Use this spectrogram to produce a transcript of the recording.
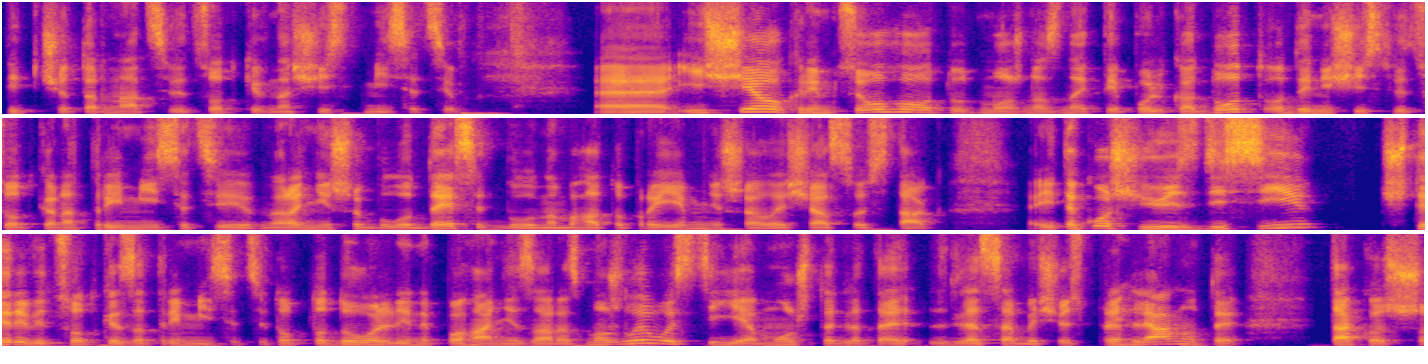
під 14% на 6 місяців. Е, І ще, окрім цього, тут можна знайти Polkadot 1,6% на 3 місяці. Раніше було 10, було набагато приємніше, але зараз ось так. І також USDC 4% за 3 місяці. Тобто, доволі непогані зараз можливості є. Можете для те для себе щось приглянути. Також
